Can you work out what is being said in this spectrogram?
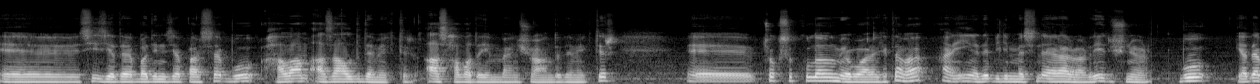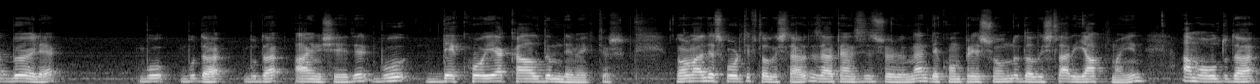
e, siz ya da badiniz yaparsa bu havam azaldı demektir. Az havadayım ben şu anda demektir. E, çok sık kullanılmıyor bu hareket ama hani yine de bilinmesinde yarar var diye düşünüyorum. Bu ya da böyle bu bu da bu da aynı şeydir. Bu dekoya kaldım demektir. Normalde sportif dalışlarda zaten size söylenen dekompresyonlu dalışlar yapmayın. Ama oldu da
